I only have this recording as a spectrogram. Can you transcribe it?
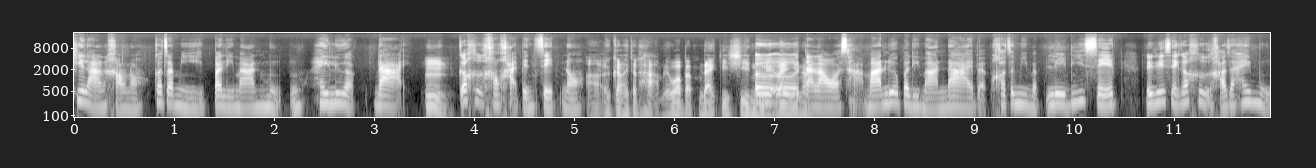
ที่ร้านเขาเนาะก็จะมีปริมาณหมูให้เลือกได้อืมก็คือเขาขายเป็นเซตเนาะอ่าเออกำลังจะถามเลยว่าแบบได้กี่ชิ้นเอหรือออะไรเออย่างอเงี้ยแต่นะเราอะสามารถเลือกปริมาณได้แบบเขาจะมีแบบ lady set lady set ก็คือเขาจะให้หมู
